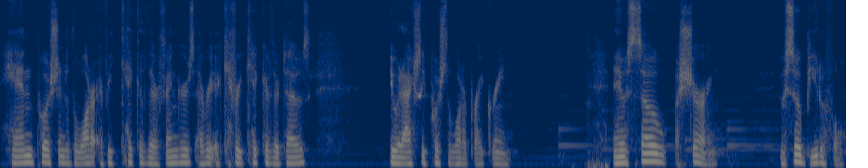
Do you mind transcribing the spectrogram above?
hand push into the water, every kick of their fingers, every every kick of their toes, it would actually push the water bright green. And it was so assuring. It was so beautiful.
